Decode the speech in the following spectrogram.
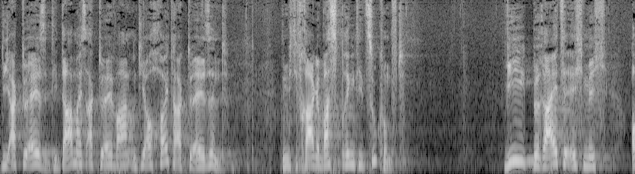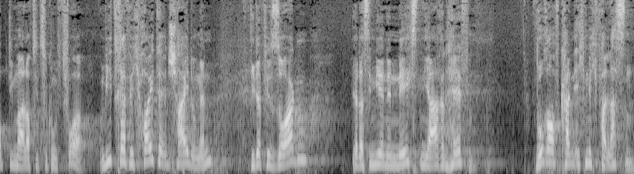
die aktuell sind, die damals aktuell waren und die auch heute aktuell sind. Nämlich die Frage, was bringt die Zukunft? Wie bereite ich mich optimal auf die Zukunft vor? Und wie treffe ich heute Entscheidungen, die dafür sorgen, ja, dass sie mir in den nächsten Jahren helfen? Worauf kann ich mich verlassen?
